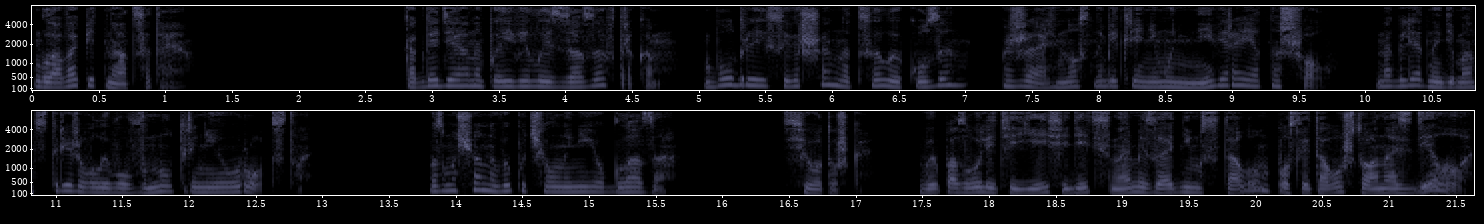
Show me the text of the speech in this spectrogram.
Глава 15. Когда Диана появилась за завтраком, бодрый и совершенно целый кузен, жаль, нос на бекрень ему невероятно шел, наглядно демонстрировал его внутреннее уродство. Возмущенно выпучил на нее глаза. Тетушка, вы позволите ей сидеть с нами за одним столом после того, что она сделала?»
